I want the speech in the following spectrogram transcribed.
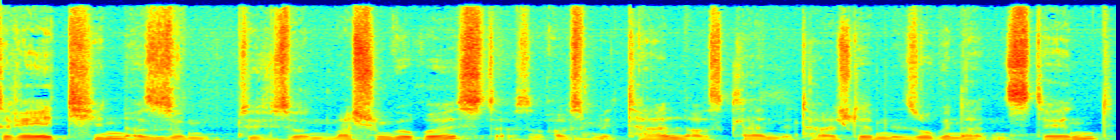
Maschendrähtchen, also so ein, so ein Maschengerüst, also aus Metall, aus kleinen Metallstäben, den sogenannten Stand.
